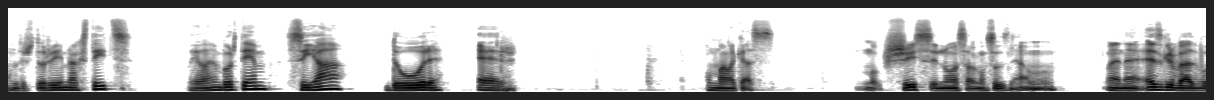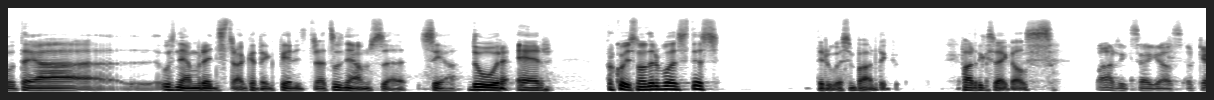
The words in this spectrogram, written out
Un virs durvīm rakstīts lieliem burtiem Sijā, Dūre, R. Un man liekas, nu, šis ir nosaukums uzņēmumam. Es gribētu būt tajā uzņēmuma reģistrā, kad tiek pierakstēts uzņēmums uh, Sijā, Dūre, R. Ar ko jūs nodarbosieties? Tirgosim pārtiku. Pārtikas veikals. Pārtiks veikals, ok.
